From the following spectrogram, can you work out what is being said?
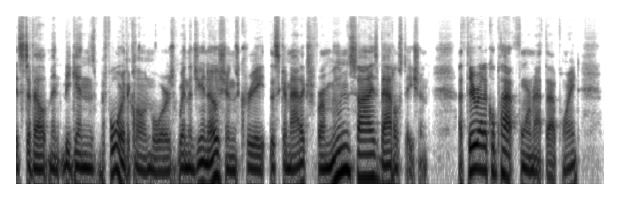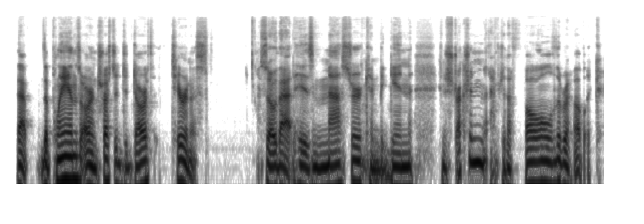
its development begins before the Clone Wars when the Geonosians create the schematics for a moon sized battle station, a theoretical platform at that point that the plans are entrusted to Darth Tyrannus so that his master can begin construction after the fall of the Republic.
